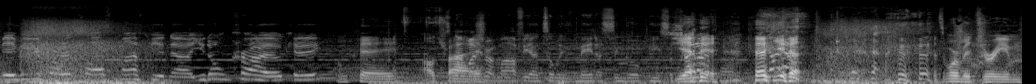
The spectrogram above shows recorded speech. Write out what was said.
Baby, you're part of Cloth Mafia now. You don't cry, okay? okay, I'll It's not much of a mafia until we've made a single piece of Yeah, shit. yeah. it's more of a dream.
